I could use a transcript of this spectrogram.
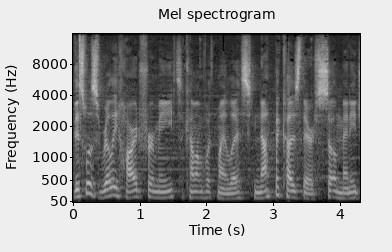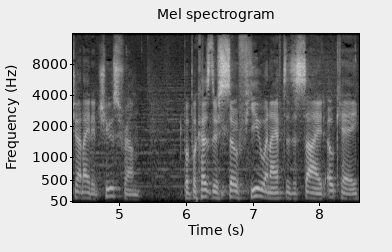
This was really hard for me to come up with my list, not because there are so many Jedi to choose from, but because there's so few and I have to decide, okay,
